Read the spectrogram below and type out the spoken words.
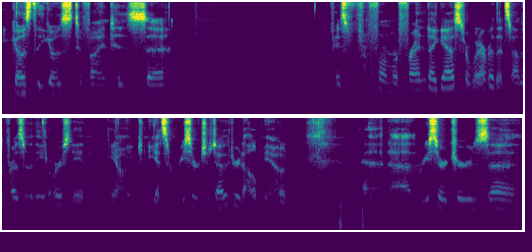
he goes to he goes to find his uh, his former friend, I guess, or whatever. That's now the president of the university, and you know, can you get some researchers out here to help me out? And uh, the researchers. Uh,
